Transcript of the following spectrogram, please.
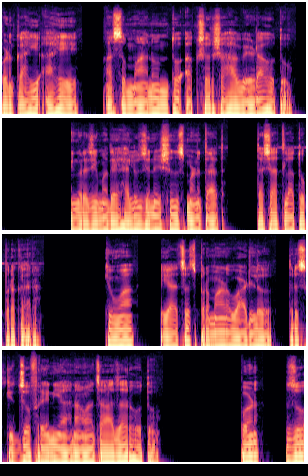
पण काही आहे असं मानून तो अक्षरशः वेडा होतो. इंग्रजीमध्ये हॅल्युजिनेशन्स म्हणतात. तशातला तो प्रकार. किंवा याचंच प्रमाण वाढलं तर स्किझोफ्रेनिया नावाचा आजार होतो. पण जो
